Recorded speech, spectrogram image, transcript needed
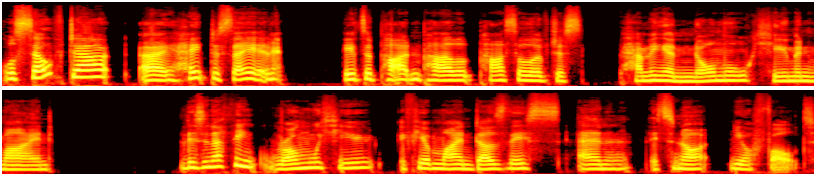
Well, self doubt, I hate to say it, it's a part and parcel of just having a normal human mind. There's nothing wrong with you if your mind does this and it's not your fault.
